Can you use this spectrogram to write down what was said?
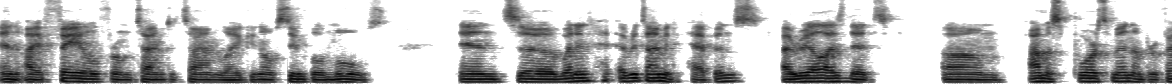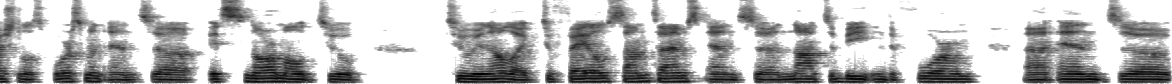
and i fail from time to time like you know simple moves and uh, when it every time it happens i realize that um, i'm a sportsman i'm a professional sportsman and uh, it's normal to to you know like to fail sometimes and uh, not to be in the form uh, and uh,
